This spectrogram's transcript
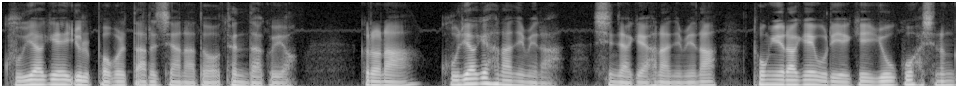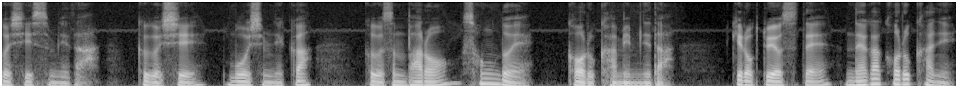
구약의 율법을 따르지 않아도 된다고요. 그러나 구약의 하나님이나 신약의 하나님이나 동일하게 우리에게 요구하시는 것이 있습니다. 그것이 무엇입니까? 그것은 바로 성도의 거룩함입니다. 기록되었을 때 내가 거룩하니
